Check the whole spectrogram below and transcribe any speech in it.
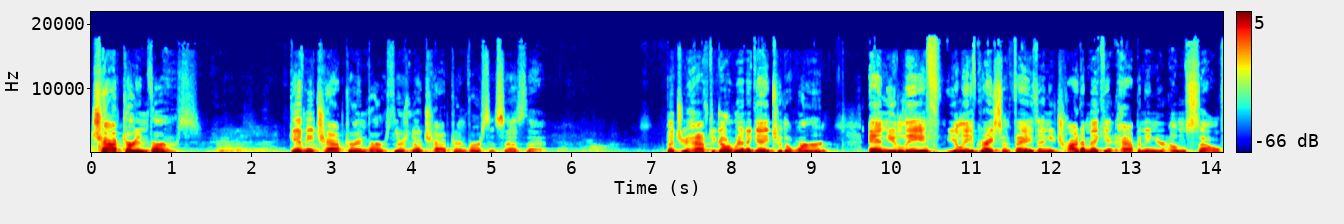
chapter and verse. Give me chapter and verse. There's no chapter and verse that says that. But you have to go renegade to the word and you leave you leave grace and faith and you try to make it happen in your own self.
